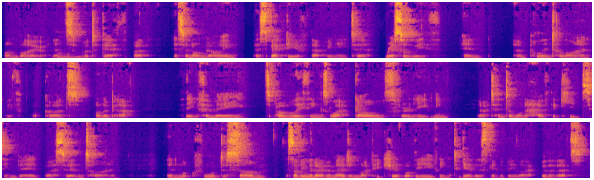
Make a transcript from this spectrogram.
one blow and it's put to death, but it's an ongoing perspective that we need to wrestle with and, and pull into line with what God's on about. I think for me, it's probably things like goals for an evening you know, I tend to want to have the kids in bed by a certain time and look forward to some something that I've imagined my picture of what the evening together is going to be like. Whether that's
